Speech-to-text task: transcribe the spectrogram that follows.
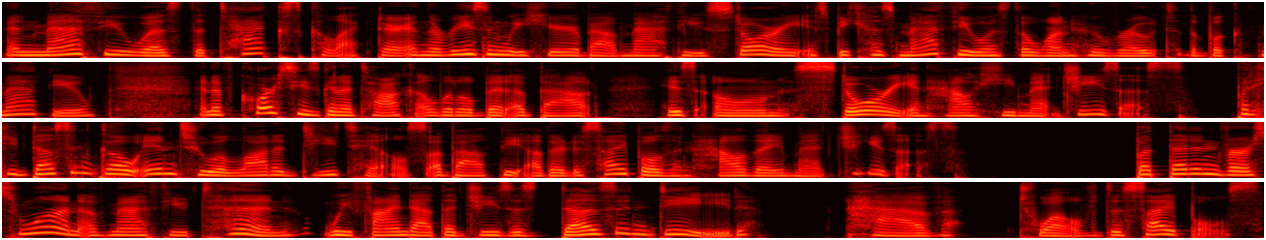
and Matthew was the tax collector. And the reason we hear about Matthew's story is because Matthew was the one who wrote the book of Matthew. And of course, he's going to talk a little bit about his own story and how he met Jesus. But he doesn't go into a lot of details about the other disciples and how they met Jesus. But then in verse 1 of Matthew 10, we find out that Jesus does indeed have 12 disciples.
